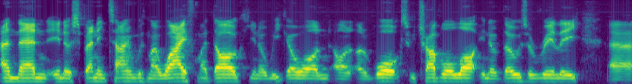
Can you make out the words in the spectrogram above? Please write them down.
And then you know, spending time with my wife, my dog. You know, we go on on, on walks, we travel a lot. You know, those are really uh,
